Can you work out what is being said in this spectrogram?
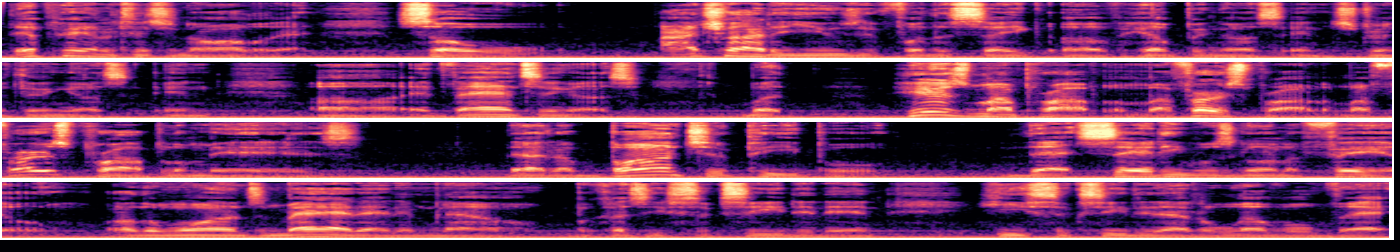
They're paying attention to all of that. So I try to use it for the sake of helping us and strengthening us and uh, advancing us. But here's my problem. My first problem. My first problem is that a bunch of people that said he was going to fail are the ones mad at him now because he succeeded and he succeeded at a level that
